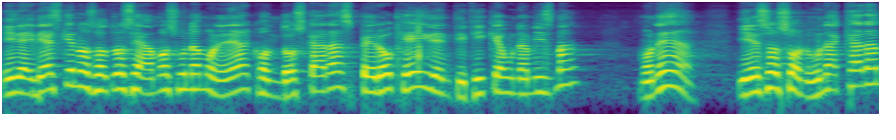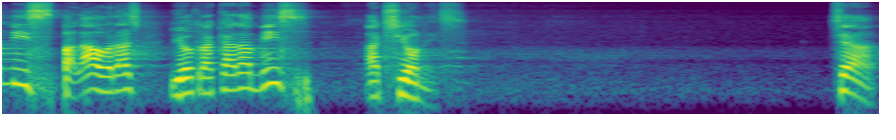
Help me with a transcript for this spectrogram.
Y la idea es que nosotros seamos una moneda con dos caras, pero que identifique una misma moneda. Y eso son una cara mis palabras y otra cara mis acciones. O sea,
